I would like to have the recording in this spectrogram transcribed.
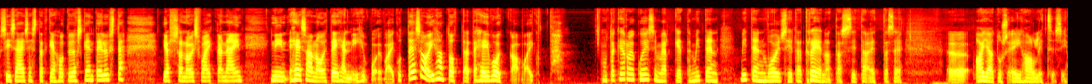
sisäisestä kehotyöskentelystä, jos sanoisi vaikka näin, niin he sanoo, että eihän niihin voi vaikuttaa. Ja se on ihan totta, että he ei voikaan vaikuttaa. Mutta kerro joku esimerkki, että miten, miten voi sitä treenata sitä, että se ö, ajatus ei hallitsisi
